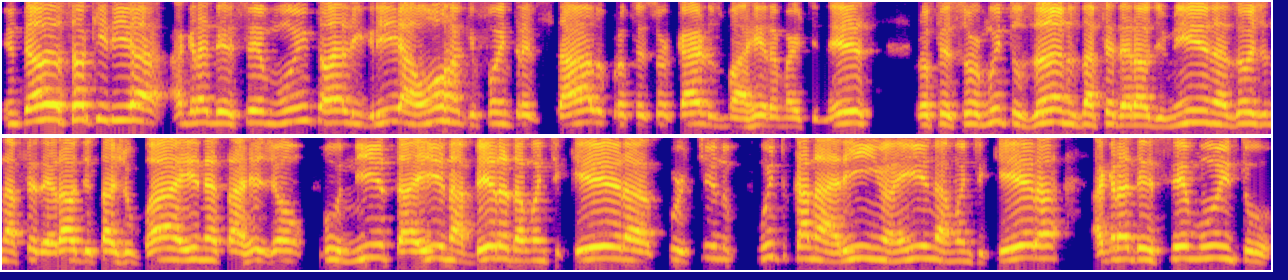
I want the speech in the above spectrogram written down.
Então, eu só queria agradecer muito a alegria, a honra que foi entrevistá-lo, professor Carlos Barreira Martinez, professor muitos anos na Federal de Minas, hoje na Federal de Itajubá, aí nessa região bonita aí na beira da Mantiqueira, curtindo muito canarinho aí na Mantiqueira. Agradecer muito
